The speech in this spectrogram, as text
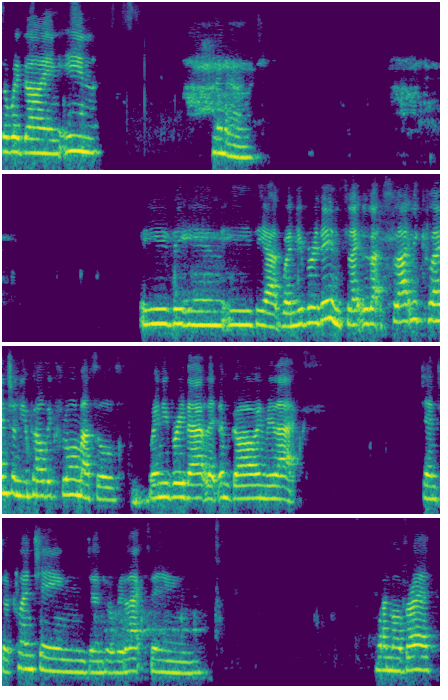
So we're going in and out. Easy in, easy out. When you breathe in, slightly, slightly clench on your pelvic floor muscles. When you breathe out, let them go and relax. Gentle clenching, gentle relaxing. One more breath.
